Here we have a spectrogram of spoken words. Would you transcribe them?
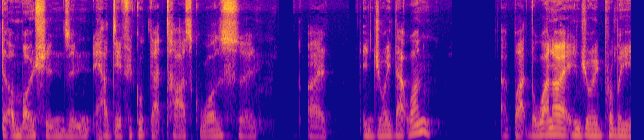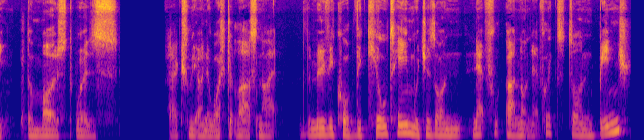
the emotions and how difficult that task was. So i enjoyed that one uh, but the one I enjoyed probably the most was I actually only watched it last night. The movie called The Kill Team, which is on Netflix, uh, not Netflix, it's on Binge.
